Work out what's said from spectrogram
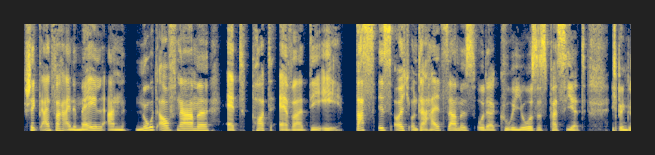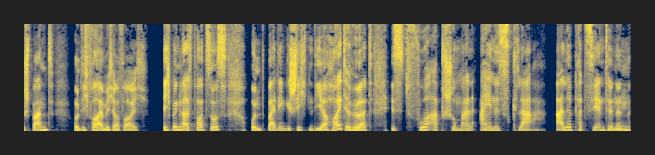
Schickt einfach eine Mail an notaufnahme@podever.de. Was ist euch unterhaltsames oder kurioses passiert? Ich bin gespannt und ich freue mich auf euch. Ich bin Ralf Potzus und bei den Geschichten, die ihr heute hört, ist vorab schon mal eines klar. Alle Patientinnen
